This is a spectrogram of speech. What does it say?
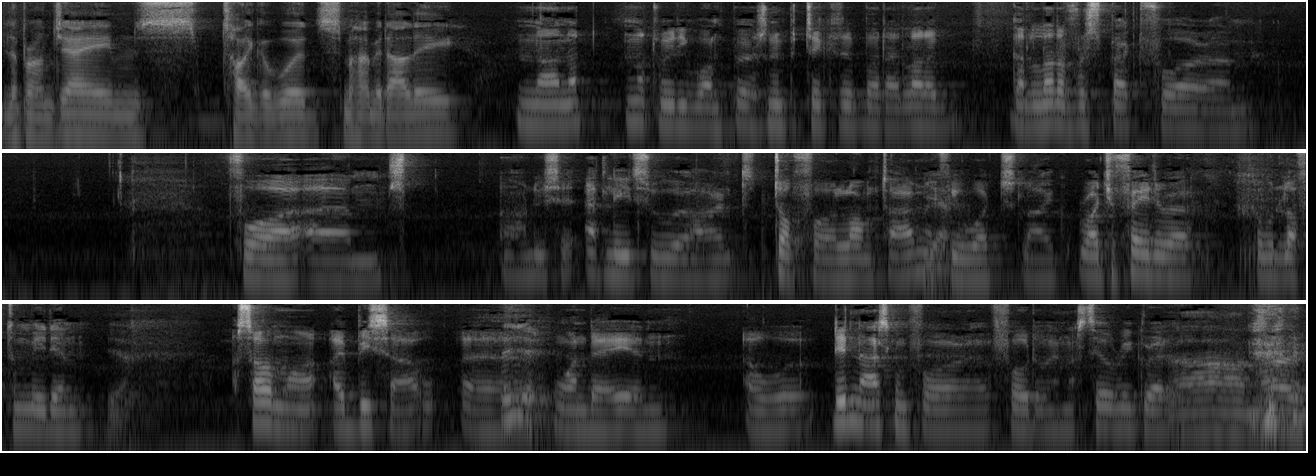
LeBron James, Tiger Woods, Muhammad Ali. No, not not really one person in particular, but a lot of got a lot of respect for um, for um, sp- how do you say athletes who are at top for a long time. If you watch like Roger Federer, I would love to meet him. Yeah. I saw him on Ibiza uh, Did you? one day, and I w- didn't ask him for a photo, and I still regret it. Oh no.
